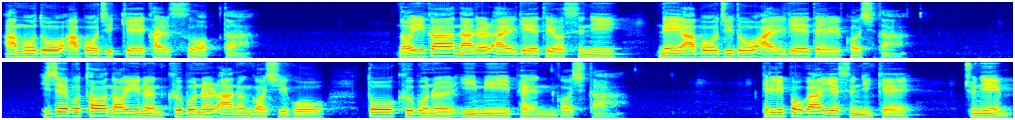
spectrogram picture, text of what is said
아무도 아버지께 갈 수 없다. 너희가 나를 알게 되었으니 내 아버지도 알게 될 것이다. 이제부터 너희는 그분을 아는 것이고 또 그분을 이미 뵌 것이다. 필리포가 예수님께 주님,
